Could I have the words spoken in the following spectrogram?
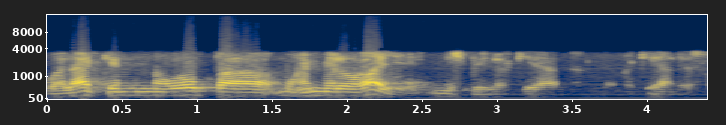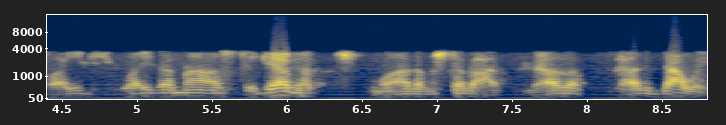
ولكن أوروبا مهمة للغاية بالنسبة للكيان الكيان الإسرائيلي. وإذا ما استجابت وهذا مستبعد لهذا لهذه الدعوة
